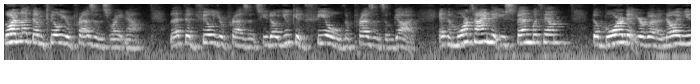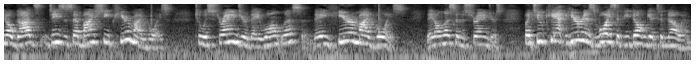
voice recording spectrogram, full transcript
Lord, let them feel your presence right now. Let them feel your presence. You know, you can feel the presence of God. And the more time that you spend with him, the more that you're going to know him. You know, God's Jesus said, My sheep hear my voice. To a stranger, they won't listen. They hear my voice. They don't listen to strangers. But you can't hear his voice if you don't get to know him.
